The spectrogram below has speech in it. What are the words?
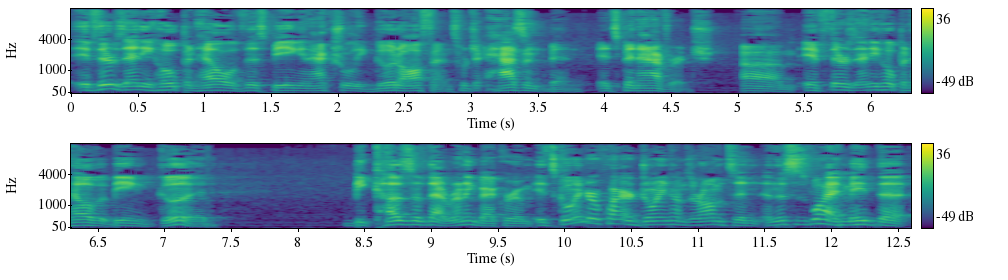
if there's any hope in hell of this being an actually good offense, which it hasn't been, it's been average. Um, if there's any hope in hell of it being good, because of that running back room, it's going to require Dorian Thompson Robinson, and this is why I made the.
